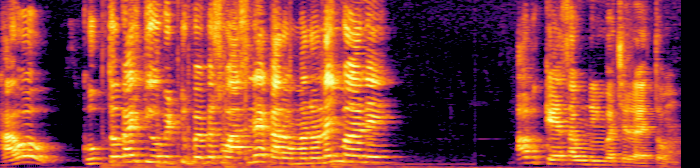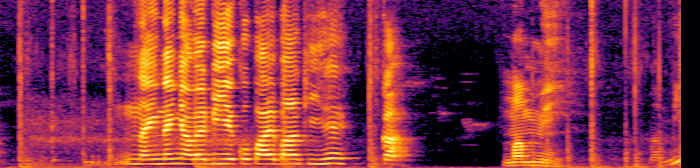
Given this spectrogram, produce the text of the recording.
हाँ? खूब तो कही थी बिट्टू पे विश्वास नहीं करो मनो नहीं माने। अब कैसा नहीं बच रहे तुम? नहीं नहीं अबे भी एक उपाय बाकी है। का? मम्मी। मम्मी?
